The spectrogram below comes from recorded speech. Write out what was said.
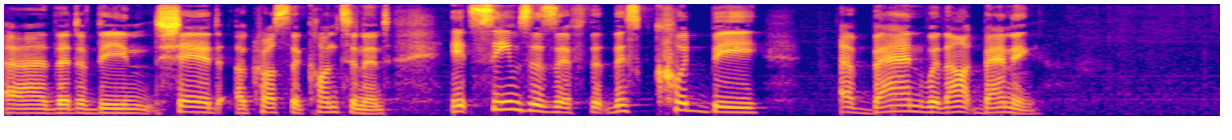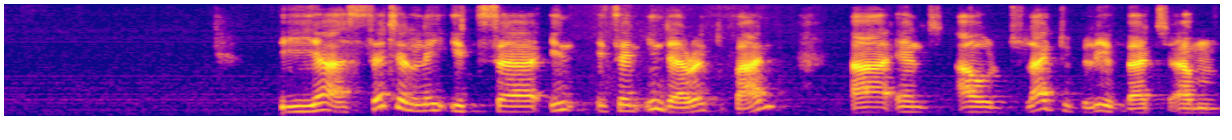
uh, that have been shared across the continent. It seems as if that this could be a ban without banning. Yeah, certainly it's, uh, in, it's an indirect ban. Uh, and I would like to believe that um,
